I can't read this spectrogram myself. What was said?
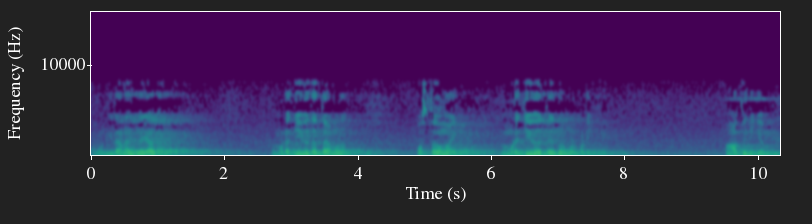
അതുകൊണ്ട് ഇതാണ് എന്റെ യാഥാർത്ഥ്യം. നമ്മുടെ ജീവിതത്തെ നമ്മൾ പുസ്തകമായി കാണും. നമ്മുടെ ജീവിതത്തിൽ നിന്ന് നമ്മൾ പഠിക്കും. ആധുനികം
